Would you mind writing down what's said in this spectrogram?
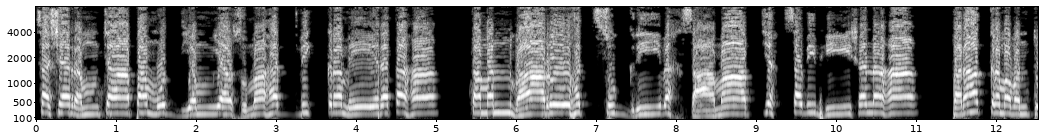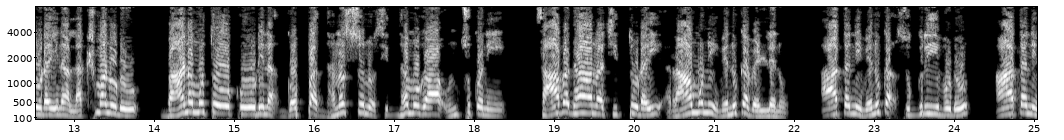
సశరం చాపముద్యమ్య సుమహద్విక్రమేరత. తమన్వారోహత్ సుగ్రీవ సామాత్య స విభీషణ పరాక్రమవంతుడైన లక్ష్మణుడు బాణముతో కూడిన గొప్ప ధనస్సును సిద్ధముగా ఉంచుకొని సావధాన చిత్తుడై రాముని వెనుక వెళ్ళెను. ఆతని వెనుక సుగ్రీవుడు ఆతని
